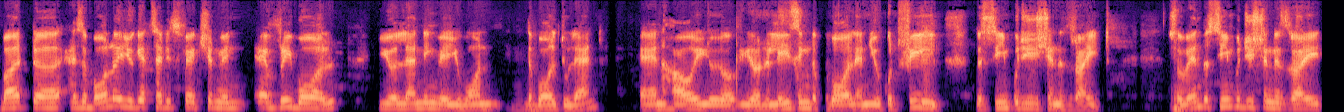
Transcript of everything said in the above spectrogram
But uh, as a bowler, you get satisfaction when every ball you're landing where you want the ball to land, and how you're you're releasing the ball, and you could feel the seam position is right. So when the seam position is right,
